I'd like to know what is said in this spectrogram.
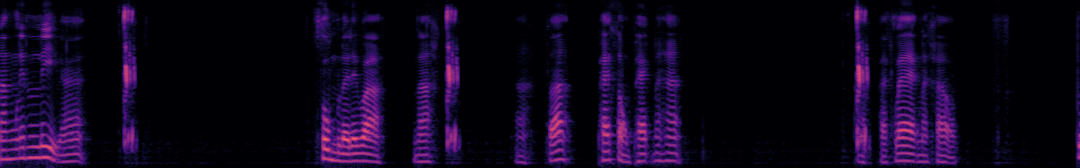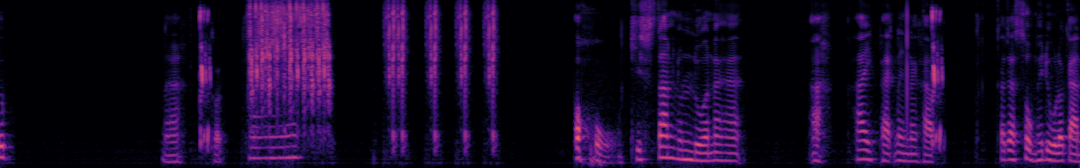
นั่งเล่นลีกนะฮะสุ่มเลยดีกว่านะ อะถ้าแพ็คสองแพ็คนะฮะแพ็คแรกนะครับปุ๊บนะกดโอ้โหคริสตัลล้วนๆนะฮะอะให้อีกแพ็คหนึ่งนะครับ ก็จะสุ่มให้ดูแล้วกัน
